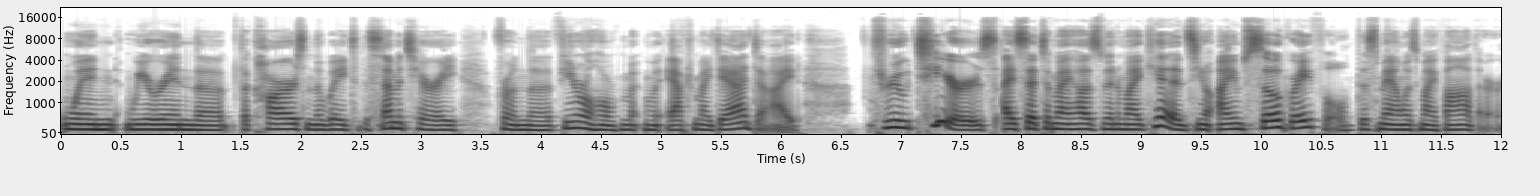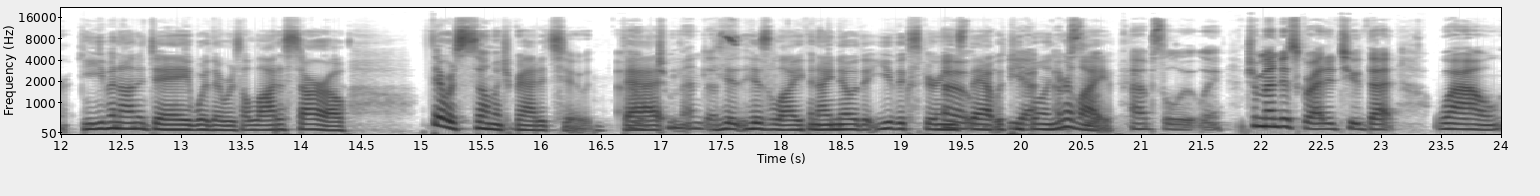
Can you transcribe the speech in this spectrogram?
when we were in the, the cars on the way to the cemetery from the funeral home after my dad died through tears, I said to my husband and my kids, you know, I am so grateful this man was my father. Even on a day where there was a lot of sorrow, there was so much gratitude oh, that oh, tremendous. His, his, life, and I know that you've experienced oh, that with people yeah, in your life. Absolutely, tremendous gratitude. That wow,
